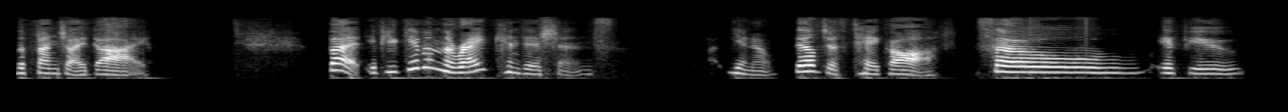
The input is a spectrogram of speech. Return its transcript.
the fungi die. But if you give them the right conditions, you know, they'll just take off. So if you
